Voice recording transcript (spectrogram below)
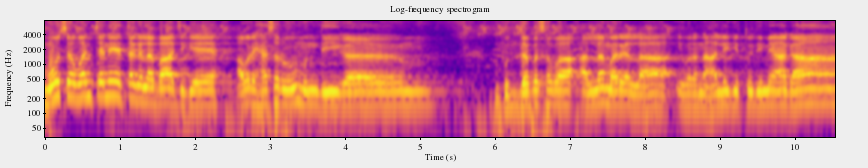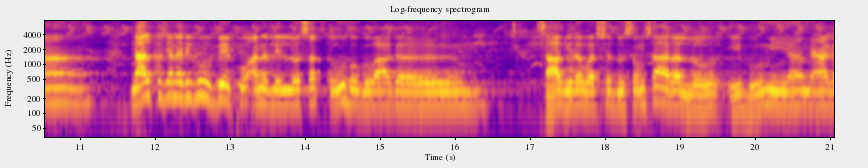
ಮೋಸ ವಂಚನೆ ತಗಲ ಬಾಜಿಗೆ ಅವರ ಹೆಸರು ಮುಂದೀಗ. ಬುದ್ಧ ಬಸವ ಅಲ್ಲ ಮರೆಯಲ್ಲ, ಇವರ ನಾಲಿಗೆ ತುದಿ ಮ್ಯಾಗ ನಾಲ್ಕು ಜನರಿಗೂ ಬೇಕು ಅನಲಿಲ್ಲೋ ಸತ್ತು ಹೋಗುವಾಗ. ಸಾವಿರ ವರ್ಷದ್ದು ಸಂಸಾರಲ್ಲೋ ಈ ಭೂಮಿಯ ಮ್ಯಾಗ.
